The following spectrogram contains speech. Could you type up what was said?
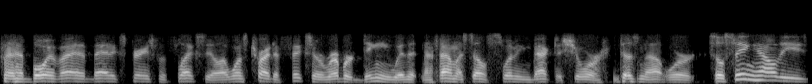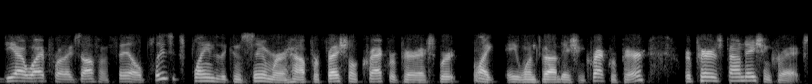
Boy, have I had a bad experience with Flex Seal. I once tried to fix a rubber dinghy with it, and I found myself swimming back to shore. It does not work. So, seeing how these DIY products often fail, please explain to the consumer how professional crack repair expert, like A1 Foundation Crack Repair, repairs foundation cracks.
